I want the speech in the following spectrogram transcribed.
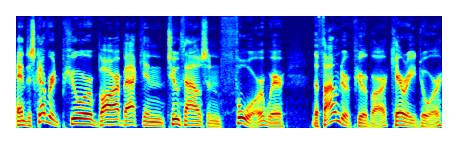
and discovered Pure Barre back in 2004, where the founder of Pure Barre, Carrie Dorr,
